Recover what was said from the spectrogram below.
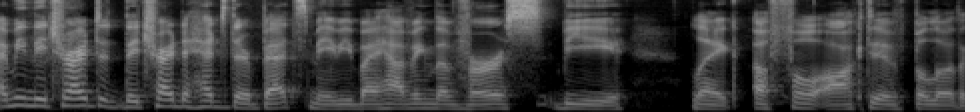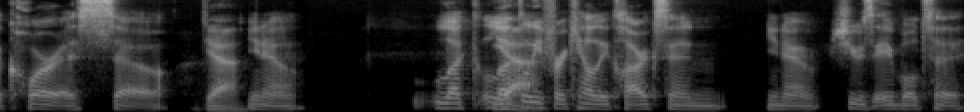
I mean, they tried to they tried to hedge their bets maybe by having the verse be like a full octave below the chorus. So Yeah. you know, luck, luckily for Kelly Clarkson, you know, she was able to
